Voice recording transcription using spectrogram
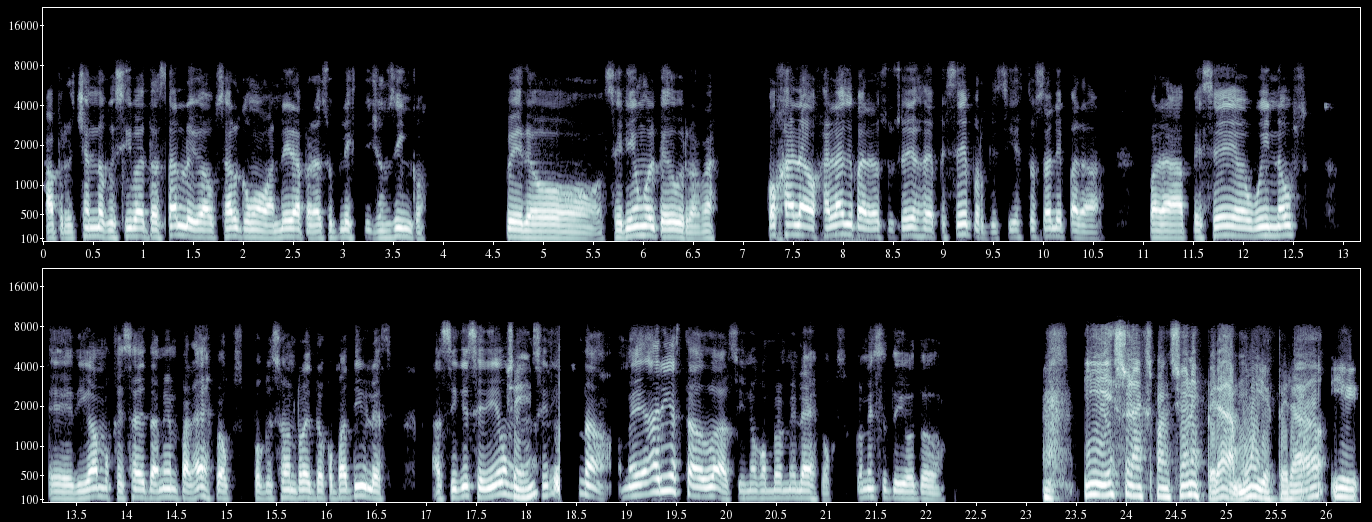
aprovechando que se iba a tasar, lo iba a usar como bandera para su PlayStation 5. Pero sería un golpe duro, ¿verdad? Ojalá, ojalá que para los usuarios de PC, porque si esto sale para, para PC o Windows, eh, digamos que sale también para Xbox, porque son retrocompatibles. Así que sería un. No, me haría hasta dudar si no comprarme la Xbox. Con eso te digo todo. Y es una expansión esperada, muy esperada, y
